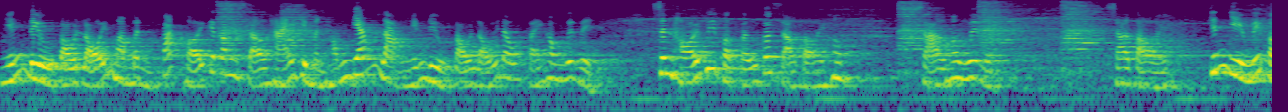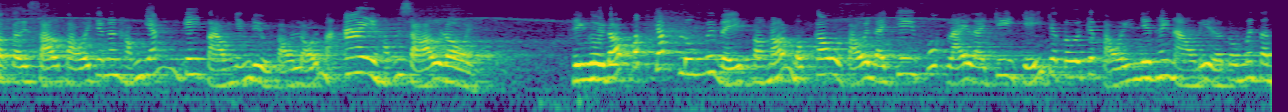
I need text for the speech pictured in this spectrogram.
những điều tội lỗi mà mình phát khởi cái tâm sợ hãi thì mình không dám làm những điều tội lỗi đâu, phải không quý vị? Xin hỏi quý phật tử có sợ tội không? Sợ không quý vị? Sợ tội. Chính vì quý phật tử sợ tội cho nên không dám gây tạo những điều tội lỗi mà ai không sợ rồi. Thì người đó bất chấp luôn quý vị. Còn nói một câu, tội là chi? Phước lại là chi? Chỉ cho tôi cái tội như thế nào đi rồi tôi mới tin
